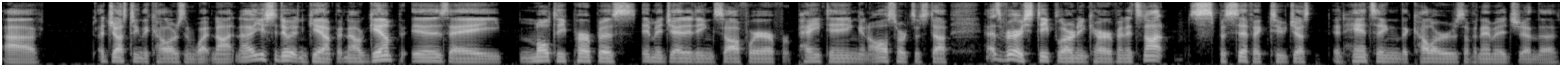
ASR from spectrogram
uh, adjusting the colors and whatnot. And I used to do it in GIMP, but now GIMP is a multi purpose image editing software for painting and all sorts of stuff. It has a very steep learning curve, and it's not specific to just enhancing the colors of an image and the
